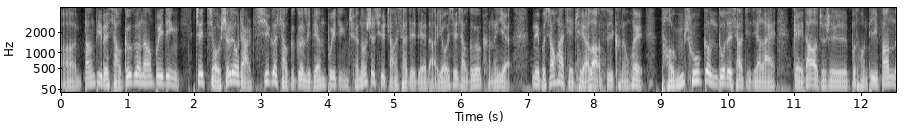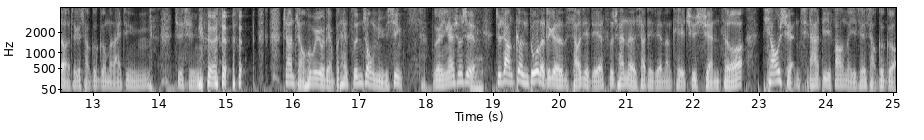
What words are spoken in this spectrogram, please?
呃，当地的小哥哥呢，不一定这九十六点七个小哥哥里边不一定全都是去找小姐姐的，有一些小哥哥可能也内部消化解决了，所以可能会腾出更多的小姐姐来给到就是不同地方的这个小哥哥们来进行 进行。这样讲会不会有点不太尊重女性？不对，应该说是就让更多的这个小姐姐，四川的小姐姐呢，可以去选择挑选其他地方的一些小哥哥，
